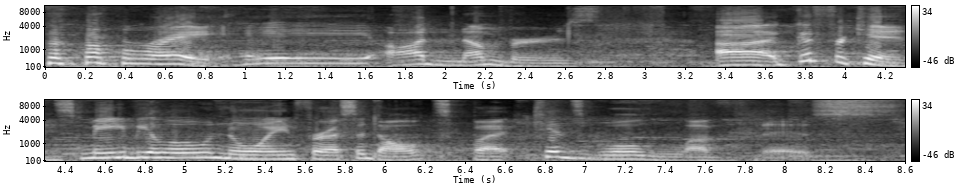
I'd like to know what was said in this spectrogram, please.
Alright, hey, odd numbers. Uh, good for kids. Maybe a little annoying for us adults, but kids will love this.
